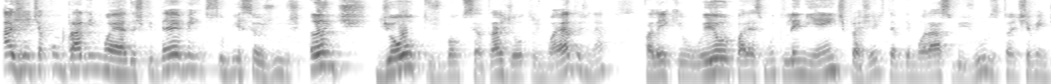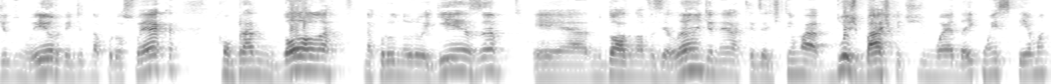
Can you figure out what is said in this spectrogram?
A gente é comprado em moedas que devem subir seus juros antes de outros bancos centrais, de outras moedas. Né? Falei que o euro parece muito leniente para a gente, deve demorar a subir juros, então a gente é vendido no euro, vendido na coroa sueca, comprado no dólar, na coroa norueguesa, é, no dólar Nova Zelândia, né? Quer dizer, a gente tem uma, duas baskets de moeda aí com esse tema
